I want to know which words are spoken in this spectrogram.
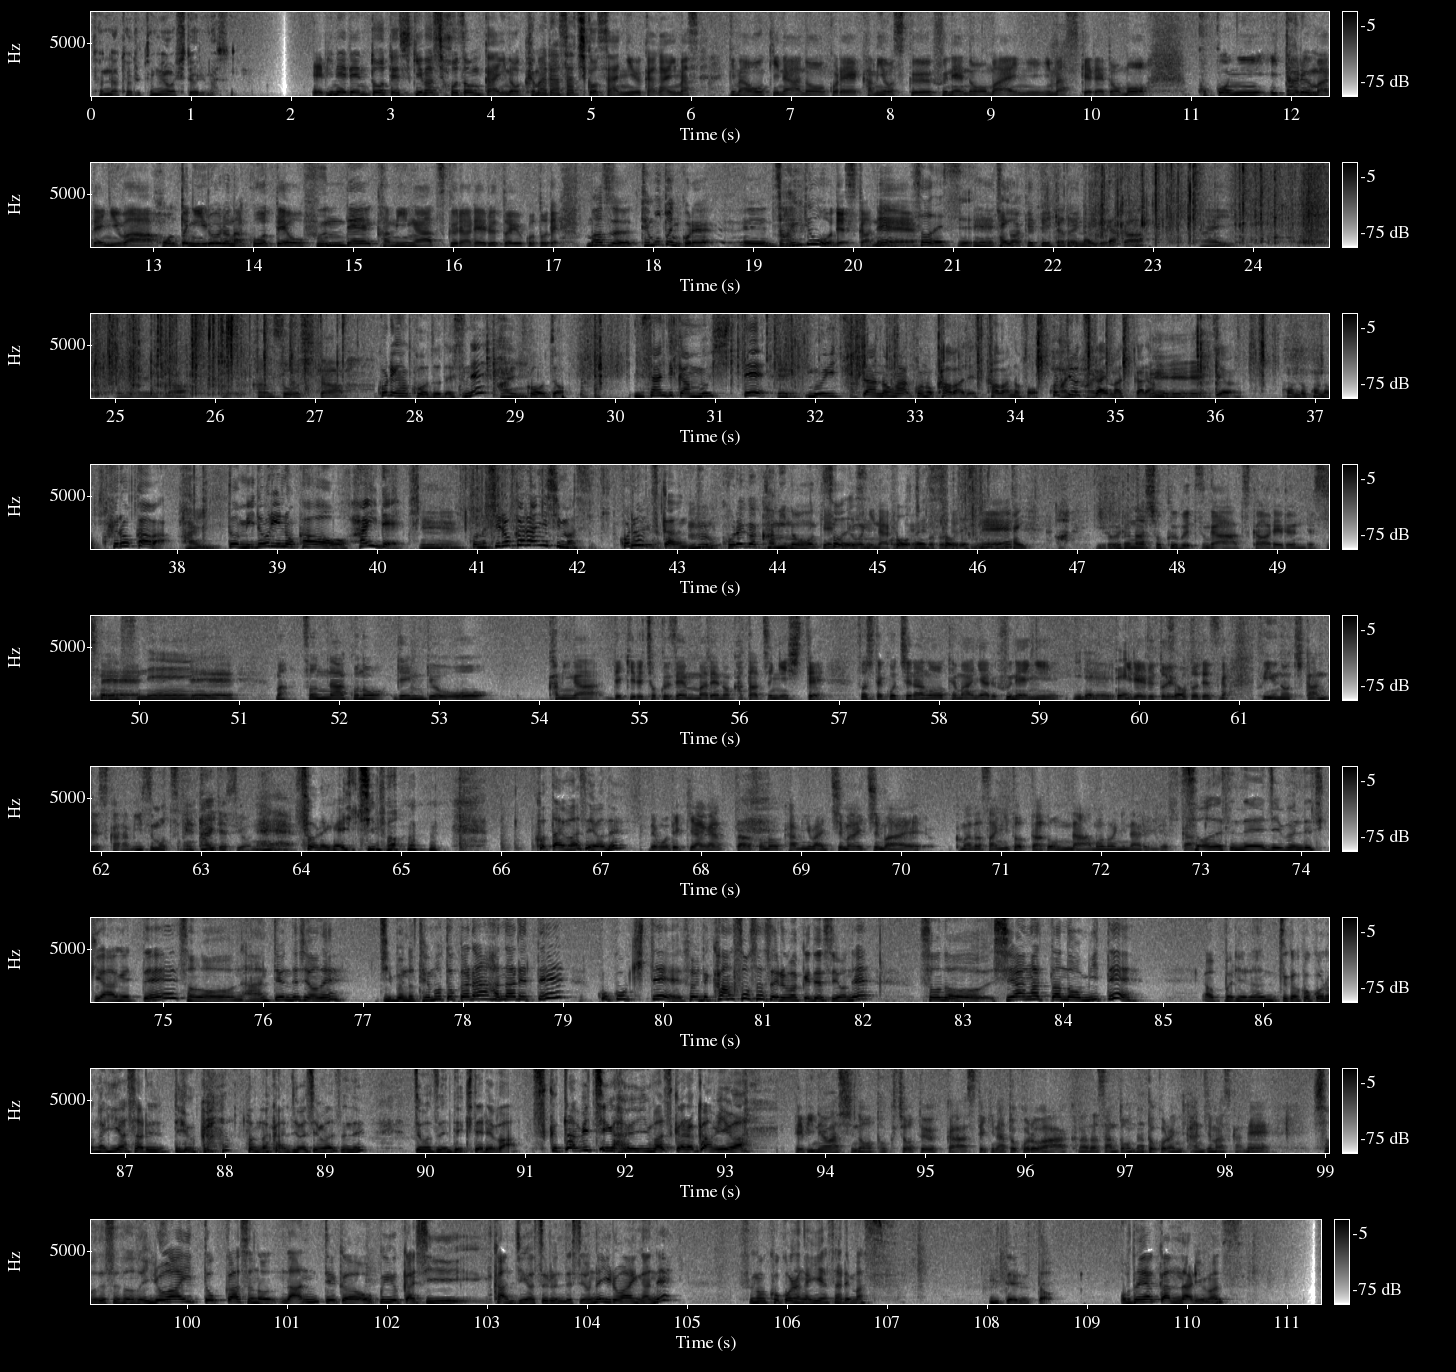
そんな取り組みをしております。海老根伝統手すき和紙保存会の熊田幸子さんに伺います。今大きなあのこれ紙をすく船の前にいますけれどもここに至るまでには本当にいろいろな工程を踏んで紙が作られるということでまず手元にこれ、えー、材料ですかね？そうです、えー、ちょっと開けていただいていいですか、はい、えー、今乾燥した。これが構造ですね、はい、構造23時間蒸して、剥いたのがこの皮です。皮の方。こっちを使いますから、今度この黒皮と緑の皮を剥いで、この白からにします。これを使うんです、うん、これが紙の原料になるということですね。ね、はい、あいろいろな植物が使われるんですね。そうですね、えーまあ、そんなこの原料を紙ができる直前までの形にしてそしてこちらの手前にある船に入れ,、えー、入れるということですが冬の期間ですから水も冷たいですよね。それが一番答えますよね。でも出来上がったその紙は一枚一枚熊田さんにとってはどんなものになるんですか？そうですね。自分で突き上げてそのなんて言うんでしょうね。自分の手元から離れてここ来てそれで乾燥させるわけですよねその仕上がったのを見てやっぱりなんつうか心が癒されるっていうか そんな感じはしますね。上手にできてれば。すくたび違いますから紙は。海老根和紙の特徴というか素敵なところは熊田さんどんなところに感じますかね？そうですね。色合いとかそのなんていうか奥ゆかしい感じがするんですよね。色合いがね。すごい心が癒されます。見てると。穏やかになります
